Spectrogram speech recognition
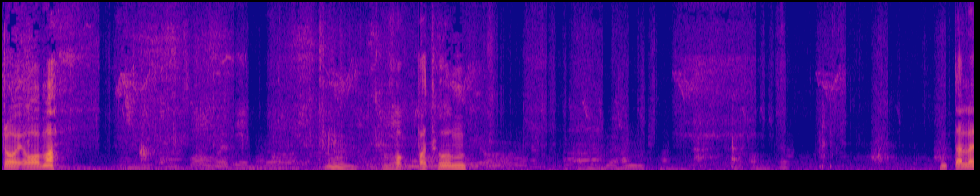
Troi ốm à. Ừ, vọc Pathum tala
